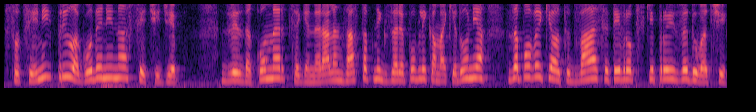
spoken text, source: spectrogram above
со цени прилагодени на сечи джеб – Звезда Комерц е генерален застапник за Република Македонија за повеќе од 20 европски произведувачи.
